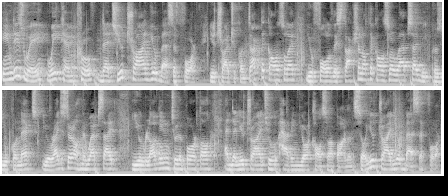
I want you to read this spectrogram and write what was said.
In this way, we can prove that you tried your best effort. You try to contact the consulate, you follow the instruction of the consular website because you connect, you register on the website, you log into the portal, and then you try to having your consular appointment. So you tried your best effort.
